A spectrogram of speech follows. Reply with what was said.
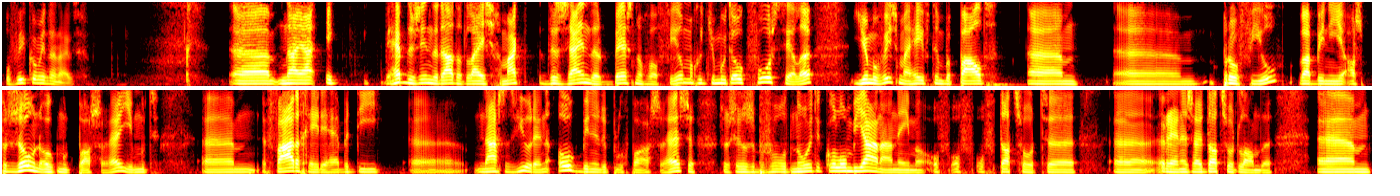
Of wie kom je dan uit? Uh, nou ja, ik heb dus inderdaad dat lijstje gemaakt. Er zijn er best nog wel veel. Maar goed, je moet ook voorstellen... Jumbo-Visma heeft een bepaald um, um, profiel... waarbinnen je als persoon ook moet passen. Hè? Je moet vaardigheden hebben die... Uh, naast het wielrennen ook binnen de ploeg passen. Hè? Zo, zo zullen ze bijvoorbeeld nooit een Colombiaan aannemen. Of, of, of dat soort uh, uh, renners uit dat soort landen. Um,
